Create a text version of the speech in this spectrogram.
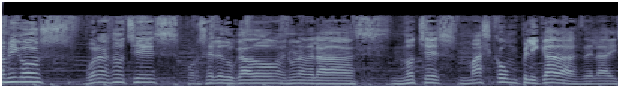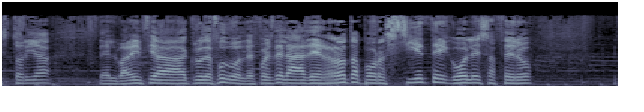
Amigos? Buenas noches por ser educado en una de las noches más complicadas de la historia del Valencia Club de Fútbol, después de la derrota por siete goles a cero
